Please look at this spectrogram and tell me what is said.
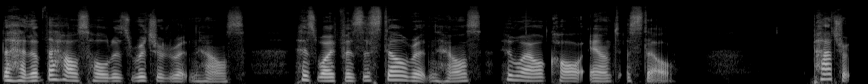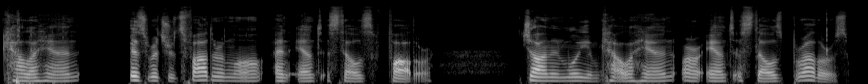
The head of the household is Richard Rittenhouse. His wife is Estelle Rittenhouse, who I'll call Aunt Estelle. Patrick Callahan is Richard's father-in-law and Aunt Estelle's father. John and William Callahan are Aunt Estelle's brothers.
